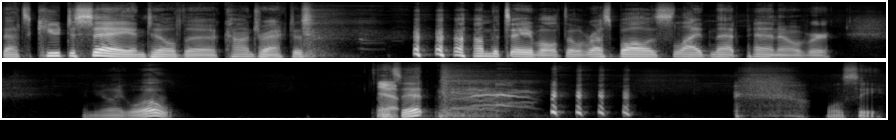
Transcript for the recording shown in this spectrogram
that's cute to say until the contract is on the table, until Russ Ball is sliding that pen over, and you're like, whoa, that's yep. it. we'll see.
